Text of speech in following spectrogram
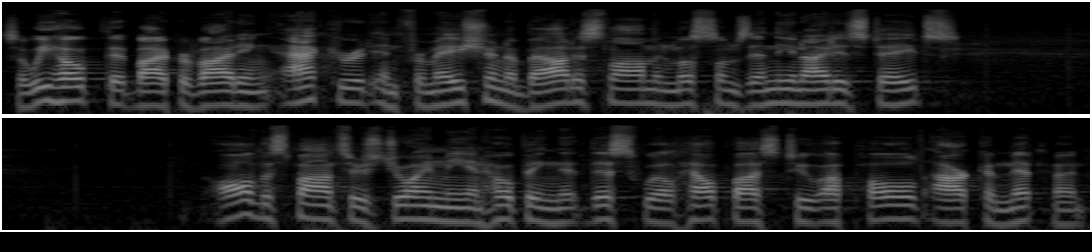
So we hope that by providing accurate information about Islam and Muslims in the United States, all the sponsors join me in hoping that this will help us to uphold our commitment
